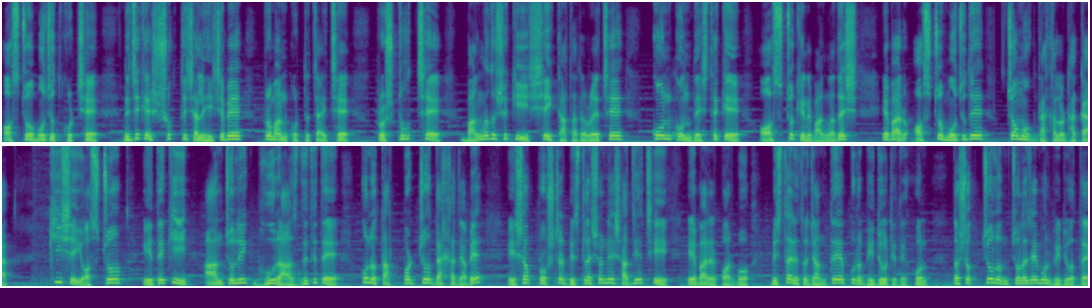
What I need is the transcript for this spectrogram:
অস্ত্র মজুত করছে, নিজেকে শক্তিশালী হিসেবে প্রমাণ করতে চাইছে। প্রশ্ন হচ্ছে, বাংলাদেশে কি সেই কাতারে রয়েছে? কোন কোন দেশ থেকে অস্ত্র কেনে বাংলাদেশ? এবার অস্ত্র মজুদে চমক দেখাল ঢাকা। কি সেই অস্ত্র? এতে কি আঞ্চলিক ভূ রাজনীতিতে কোনো তাৎপর্য দেখা যাবে? এসব প্রশ্নের বিশ্লেষণ নিয়ে সাজিয়েছি এবারের পর্ব। বিস্তারিত জানতে পুরো ভিডিওটি দেখুন। দর্শক, চলুন, চলে যাই মূল ভিডিওতে।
